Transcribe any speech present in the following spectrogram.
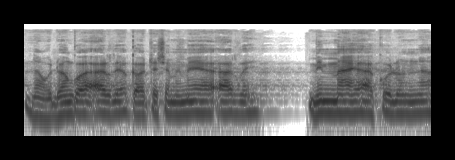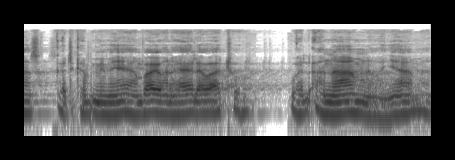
na udongo wa ardhi ukaotesha mimea ya ardhi. Mimma yakulu nas katika mimea ambayo wanayala watu wal anam na wanyama.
